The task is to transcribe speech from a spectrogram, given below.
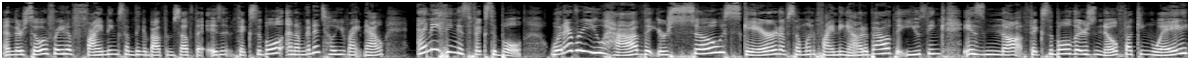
and they're so afraid of finding something about themselves that isn't fixable. And I'm going to tell you right now, anything is fixable. Whatever you have that you're so scared of someone finding out about that you think is not fixable. There's no fucking way.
